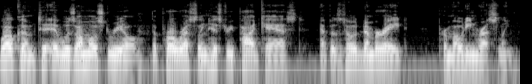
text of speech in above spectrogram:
Welcome to It Was Almost Real, the Pro Wrestling History Podcast, episode number 8 Promoting Wrestling.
